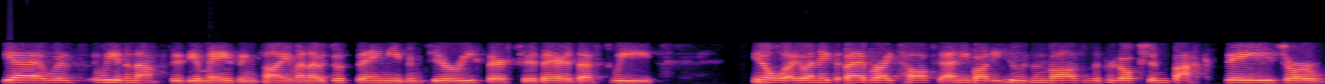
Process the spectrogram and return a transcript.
yeah, it was. We had an absolutely amazing time, and I was just saying, even to your researcher there, that we, you know, when I, whenever I talk to anybody who was involved in the production backstage or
